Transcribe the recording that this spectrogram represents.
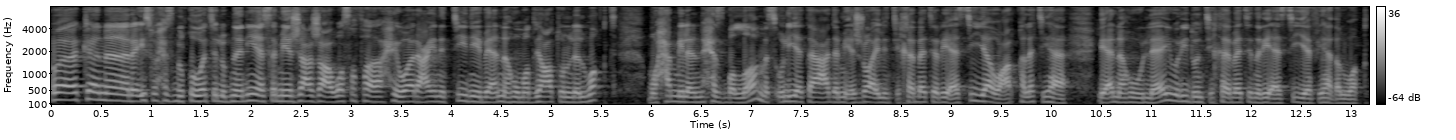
وكان رئيس حزب القوات اللبنانية سمير جعجع وصف حوار عين التين بأنه مضيعة للوقت محملا حزب الله مسؤولية عدم إجراء الانتخابات الرئاسية وعرقلتها لأنه لا يريد انتخابات رئاسية في هذا الوقت.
